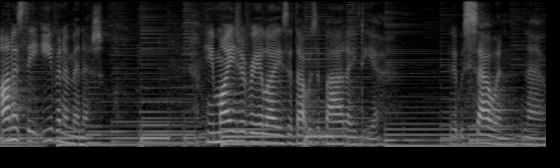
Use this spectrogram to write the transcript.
honestly even a minute, he might have realized that that was a bad idea, that it was Samhain now.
